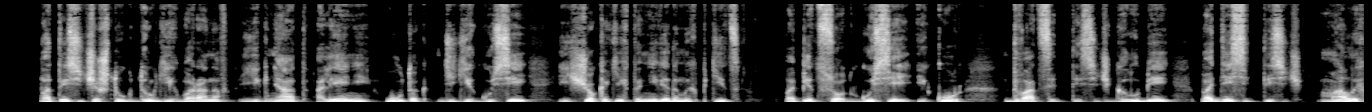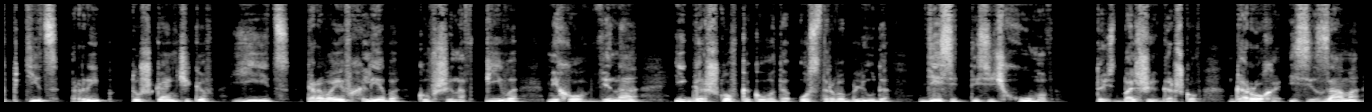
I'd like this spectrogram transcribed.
— по тысяче штук других баранов, ягнят, оленей, уток, диких гусей, еще каких-то неведомых птиц, по пятьсот гусей и кур, двадцать тысяч голубей, по десять тысяч малых птиц, рыб, тушканчиков, яиц, караваев хлеба, кувшинов пива, мехов вина и горшков какого-то острого блюда, десять тысяч хумов, то есть больших горшков, гороха и сезама,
